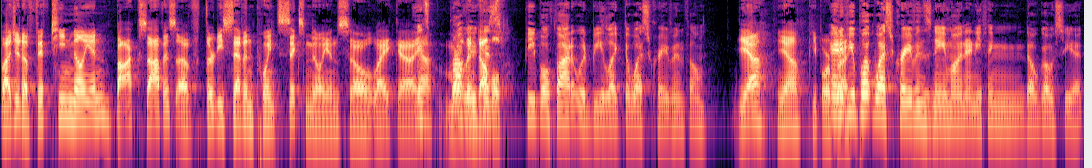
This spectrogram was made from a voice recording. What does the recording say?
budget of 15 million, box office of 37.6 million. So like, uh, yeah, it's more than doubled. People thought it would be like the Wes Craven film. Yeah, yeah. People were And if you put Wes Craven's name on anything, they'll go see it.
